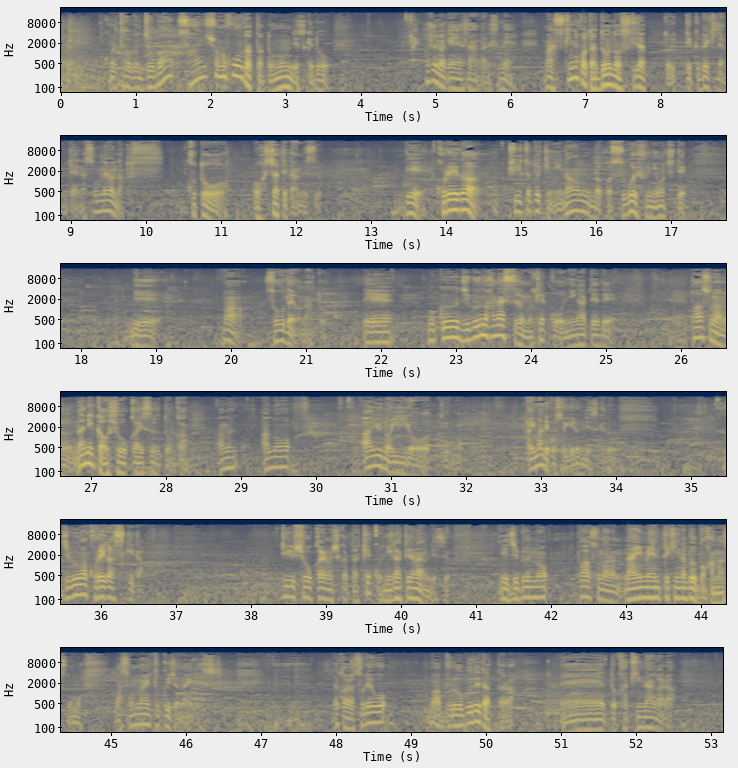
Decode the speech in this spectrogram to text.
これ多分序盤、最初の方だったと思うんですけど、星野源さんがですね、まあ、好きなことはどんどん好きだと言っていくべきだみたいな、そんなようなことをおっしゃってたんですよ。で、これが聞いた時になんだかすごい腑に落ちて、で、まあ、そうだよなと。で、僕、自分の話するの結構苦手で、パーソナル何かを紹介するとか、あの、あの、ああいうのいいよっていうの、今でこそ言えるんですけど、自分はこれが好きだ。っていう紹介の仕方は結構苦手なんですよ。で自分のパーソナル内面的な部分を話すのも、まあ、そんなに得意じゃないです。しだからそれを、まあ、ブログでだったらえー、と書きながら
